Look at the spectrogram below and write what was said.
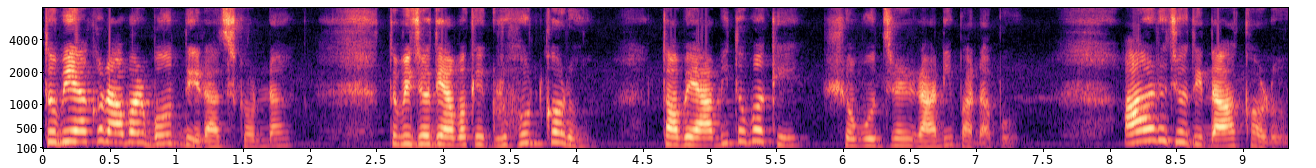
তুমি এখন আমার বন্দি রাজকন্যা। তুমি যদি আমাকে গ্রহণ করো তবে আমি তোমাকে সমুদ্রের রানী বানাবো। আর যদি না করো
